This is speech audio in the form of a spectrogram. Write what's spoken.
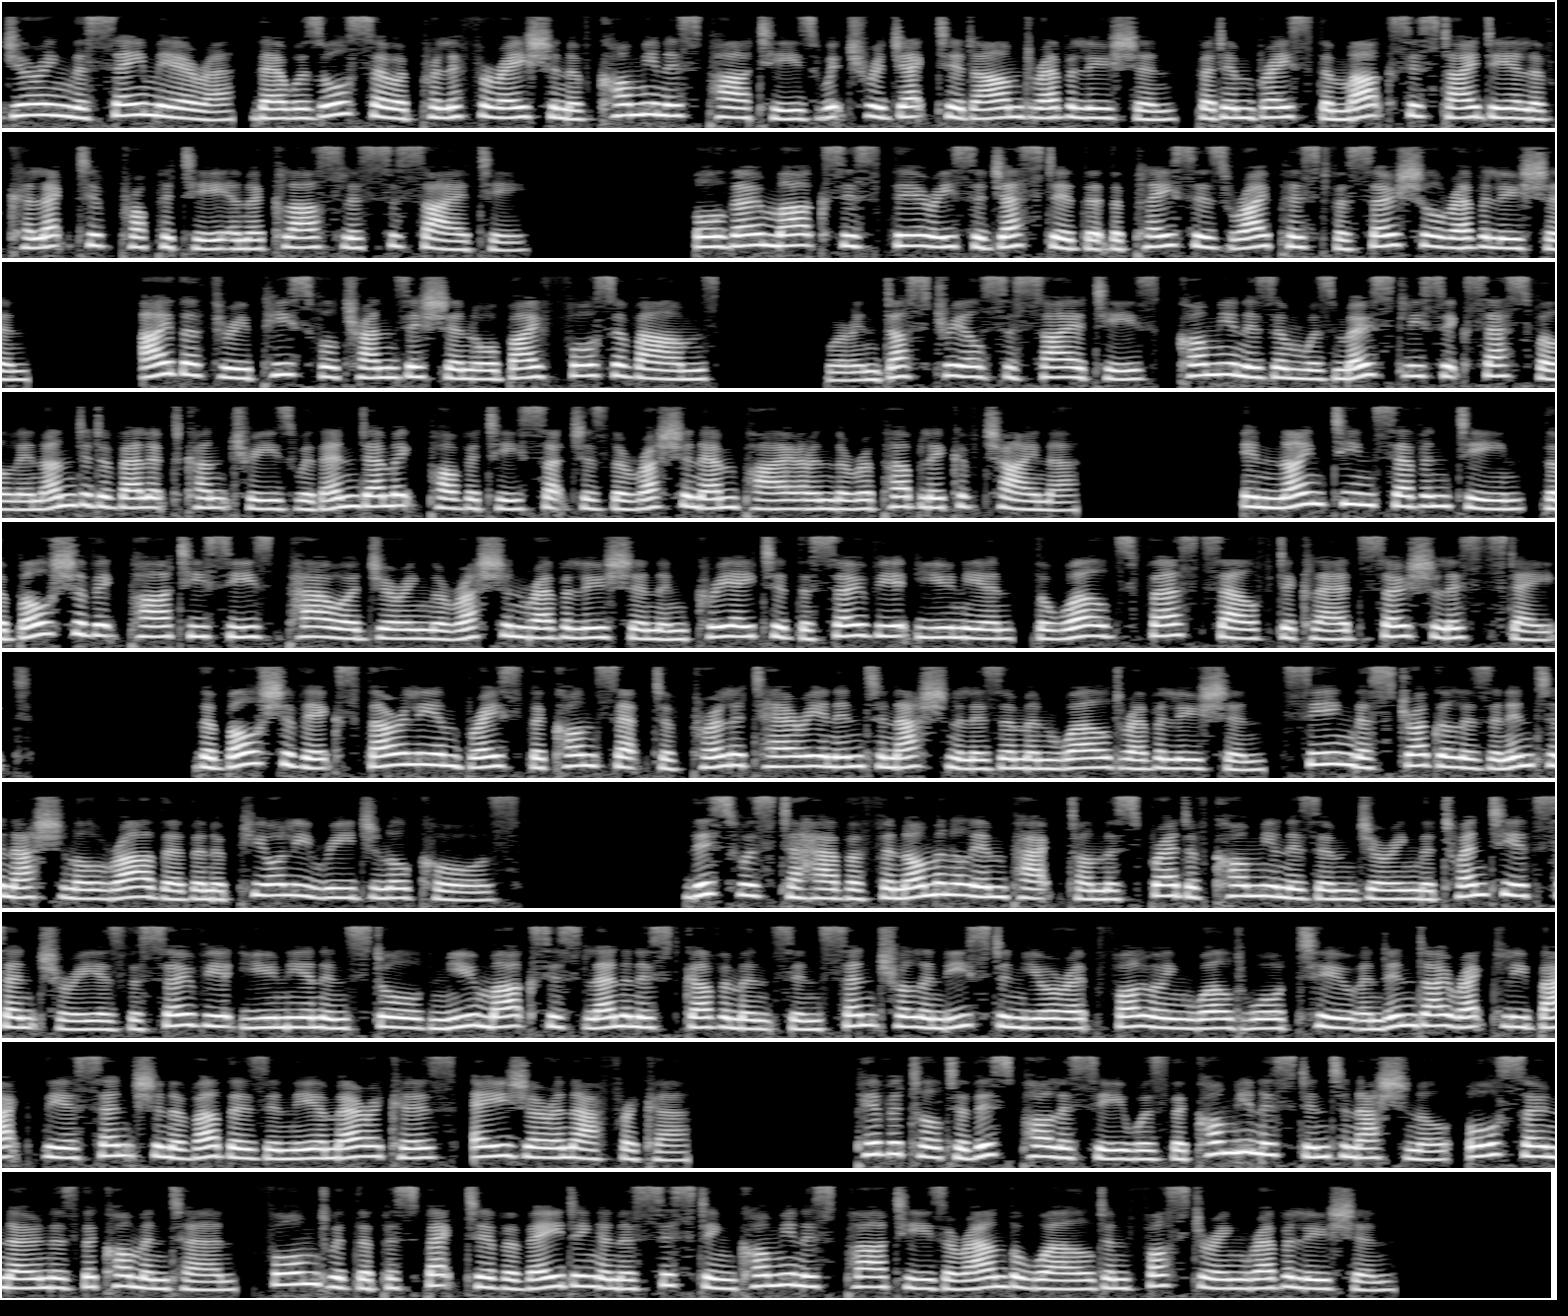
During the same era, there was also a proliferation of communist parties which rejected armed revolution, but embraced the Marxist ideal of collective property and a classless society. Although Marxist theory suggested that the places ripest for social revolution—either through peaceful transition or by force of arms, were industrial societies, communism was mostly successful in underdeveloped countries with endemic poverty such as the Russian Empire and the Republic of China. In 1917, the Bolshevik Party seized power during the Russian Revolution and created the Soviet Union, the world's first self-declared socialist state. The Bolsheviks thoroughly embraced the concept of proletarian internationalism and world revolution, seeing the struggle as an international rather than a purely regional cause. This was to have a phenomenal impact on the spread of communism during the 20th century as the Soviet Union installed new Marxist-Leninist governments in Central and Eastern Europe following World War II and indirectly backed the ascension of others in the Americas, Asia and Africa. Pivotal to this policy was the Communist International, also known as the Comintern, formed with the perspective of aiding and assisting communist parties around the world and fostering revolution.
